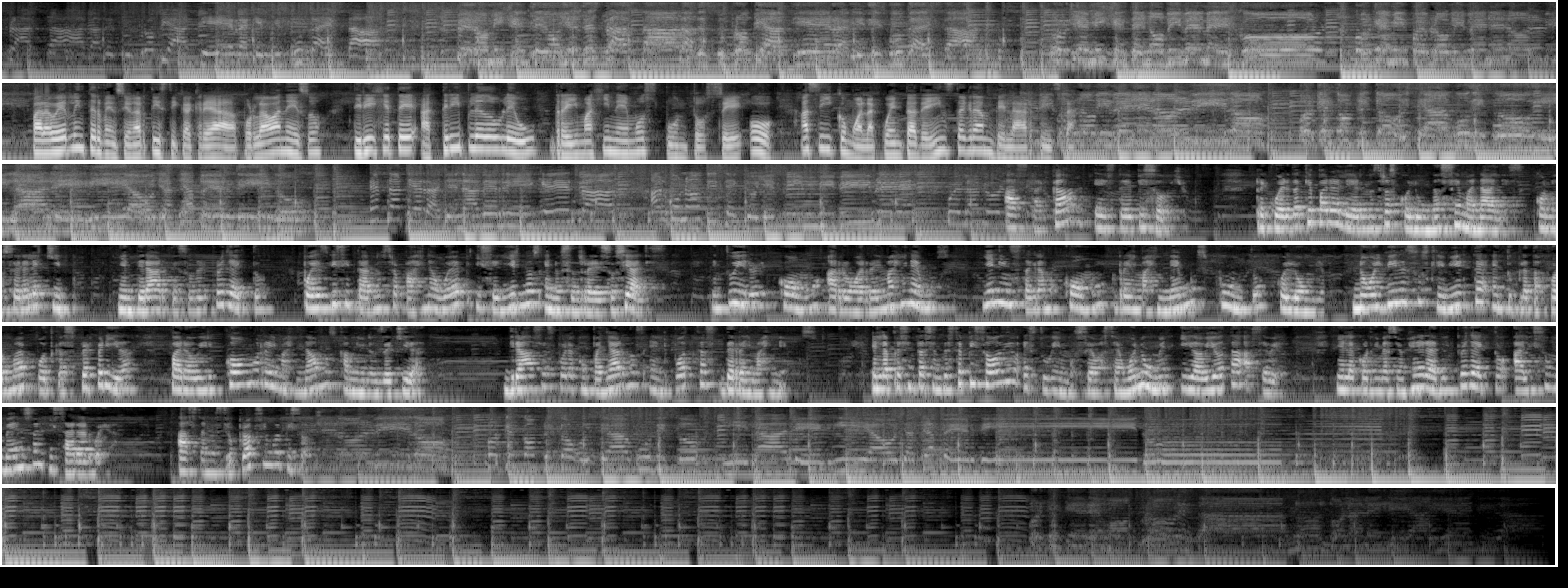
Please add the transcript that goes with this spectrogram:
su propia tierra, disputa está porque mi gente no vive mejor, porque mi pueblo vive en el olvido. Para ver la intervención artística creada por la Baneso, dirígete a www.reimaginemos.co, así como a la cuenta de Instagram de la artista. Este episodio. Recuerda que para leer nuestras columnas semanales, conocer el equipo y enterarte sobre el proyecto, puedes visitar nuestra página web y seguirnos en nuestras redes sociales. En Twitter como arroba reimaginemos y en Instagram como reimaginemos.colombia. No olvides suscribirte en tu plataforma de podcast preferida para oír cómo reimaginamos caminos de equidad. Gracias por acompañarnos en el podcast de Reimaginemos. En la presentación de este episodio estuvimos Sebastián Volumen y Gaviota Acevedo, y en la coordinación general del proyecto Alison Benson y Sara Rueda. Hasta nuestro próximo episodio.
